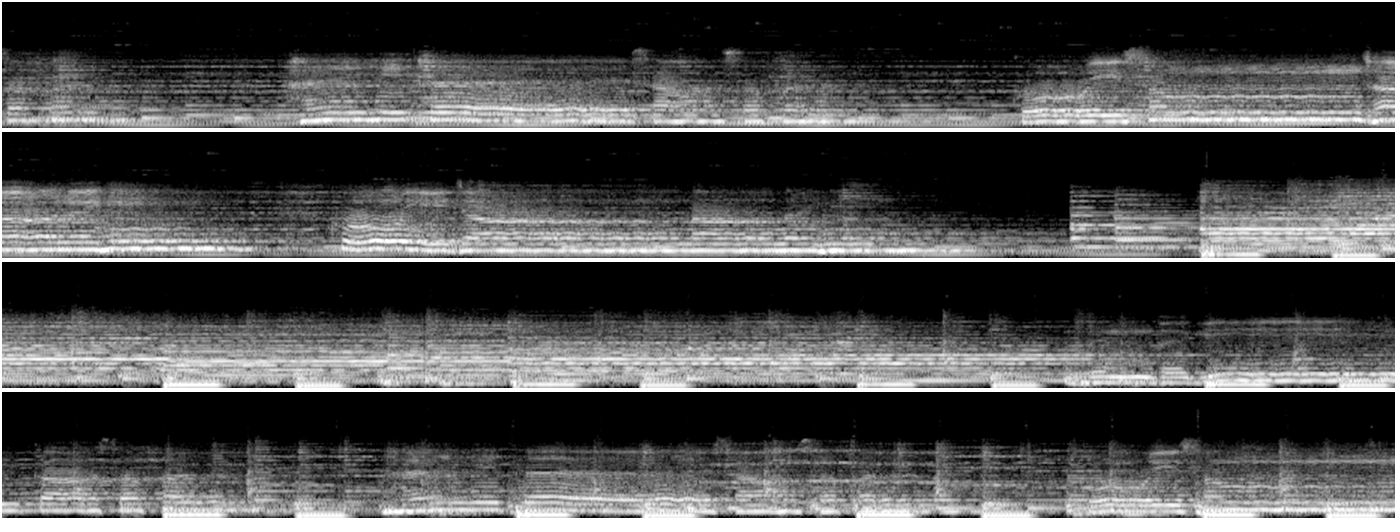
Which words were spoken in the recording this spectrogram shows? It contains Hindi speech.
सफ़र है ही कैसा सफ़र? कोई समझा नहीं कोई जाना ज़िंदगी का सफ़र some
